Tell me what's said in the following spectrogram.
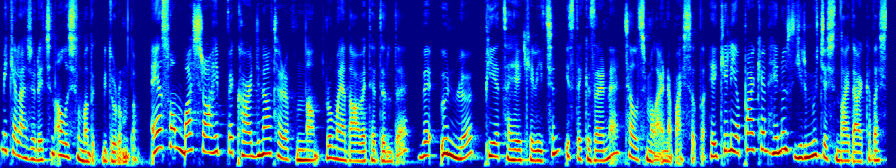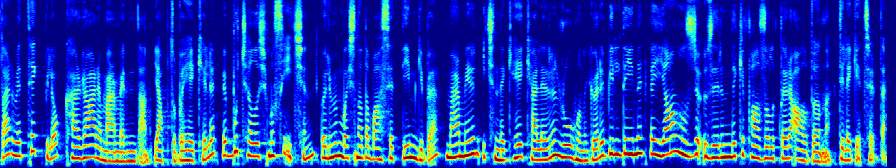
Michelangelo için alışılmadık bir durumdu. En son baş rahip ve kardinal tarafından Roma'ya davet edildi ve ünlü Pieta heykeli için istek üzerine çalışmalarına başladı. Heykeli yaparken henüz 23 yaşındaydı arkadaşlar ve tek blok Carrara mermerinden yaptı bu heykeli ve bu çalışması için bölümün başında da bahsettiğim gibi mermerin içindeki heykellerin ruhunu görebildiğini ve yalnızca üzerindeki fazlalıkları aldığını dile getirdi.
